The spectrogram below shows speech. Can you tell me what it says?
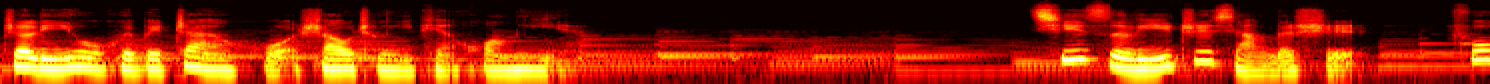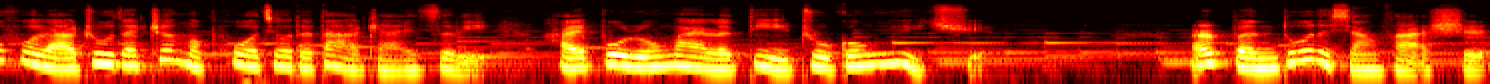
这里又会被战火烧成一片荒野。妻子黎之想的是，夫妇俩住在这么破旧的大宅子里，还不如卖了地住公寓去。而本多的想法是。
